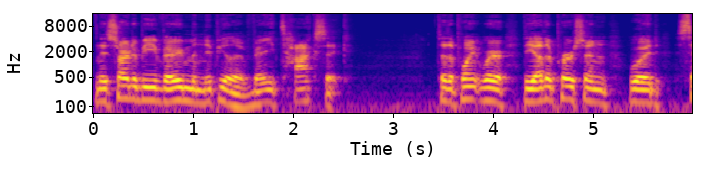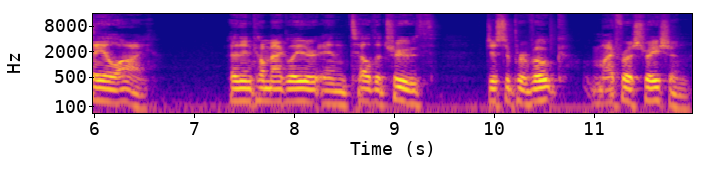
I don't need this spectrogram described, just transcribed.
They started to be very manipulative, very toxic to the point where the other person would say a lie and then come back later and tell the truth just to provoke my frustration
